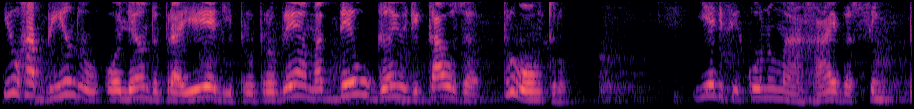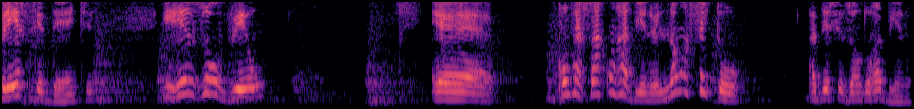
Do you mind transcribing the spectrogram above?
E o rabino, olhando para ele, para o problema, deu o ganho de causa para o outro. E ele ficou numa raiva sem precedentes e resolveu é, conversar com o rabino. Ele não aceitou a decisão do rabino.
